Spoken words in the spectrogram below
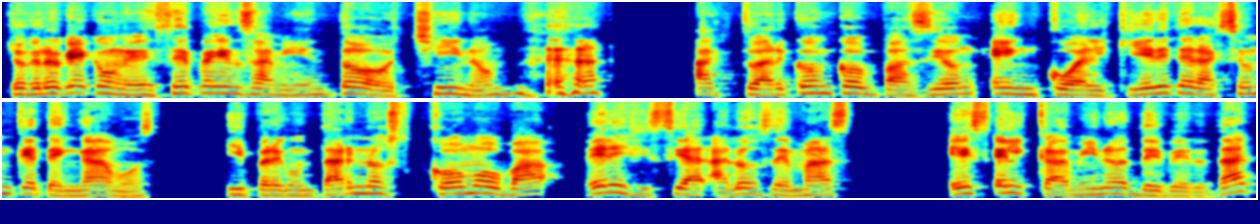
Yo creo que con ese pensamiento chino, actuar con compasión en cualquier interacción que tengamos y preguntarnos cómo va a beneficiar a los demás es el camino de verdad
